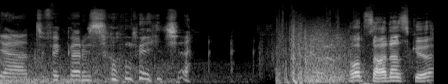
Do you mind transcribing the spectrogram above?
ya tüfek mermisi olmayınca. Hop sağdan sıkıyor.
